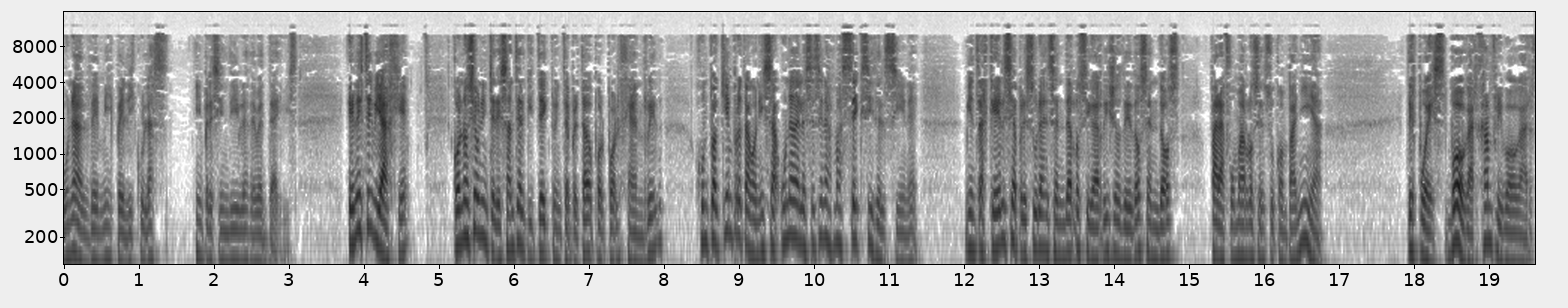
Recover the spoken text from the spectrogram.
una de mis películas imprescindibles de Bette Davis. En este viaje conoce a un interesante arquitecto interpretado por Paul Henry, junto a quien protagoniza una de las escenas más sexys del cine, mientras que él se apresura a encender los cigarrillos de dos en dos para fumarlos en su compañía. Después, Bogart, Humphrey Bogart,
